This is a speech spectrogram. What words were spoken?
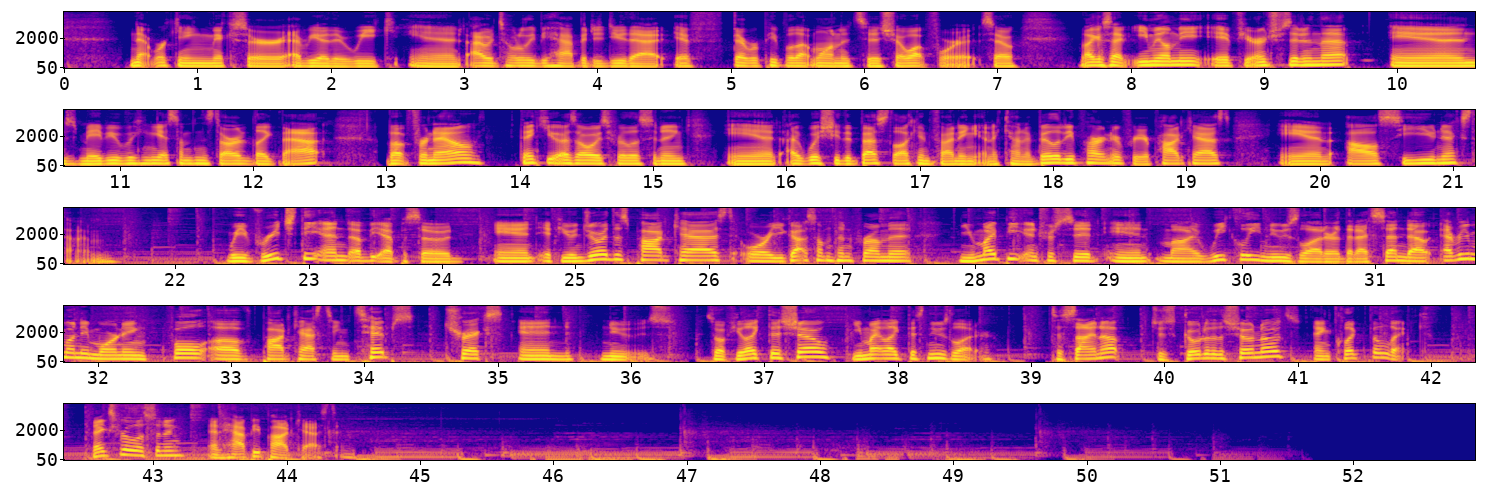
networking mixer every other week. And i would totally be happy to do that if there were people that wanted to show up for it. So like i said email me if you're interested in that and maybe we can get something started like that. But for now Thank you, as always, for listening. And I wish you the best luck in finding an accountability partner for your podcast. And I'll see you next time. We've reached the end of the episode. And if you enjoyed this podcast or you got something from it, you might be interested in my weekly newsletter that I send out every Monday morning, full of podcasting tips, tricks, and news. So if you like this show, you might like this newsletter. To sign up, just go to the show notes and click the link. Thanks for listening and happy podcasting.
